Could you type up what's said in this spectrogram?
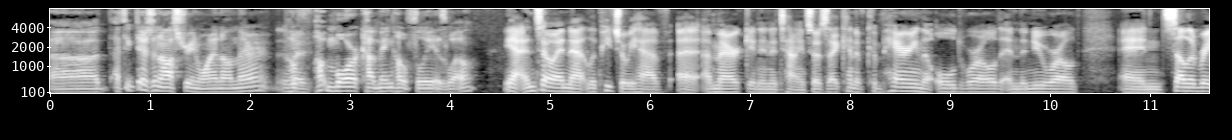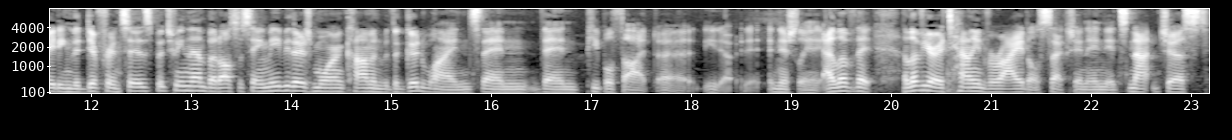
Uh, I think there's an Austrian wine on there. Ho- more coming, hopefully, as well. Yeah, and so in that L'Apicio we have uh, American and Italian. So it's like kind of comparing the old world and the new world and celebrating the differences between them, but also saying maybe there's more in common with the good wines than than people thought. Uh, you know, initially. I love that. I love your Italian varietal section, and it's not just.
